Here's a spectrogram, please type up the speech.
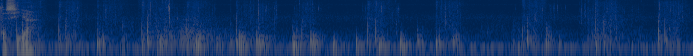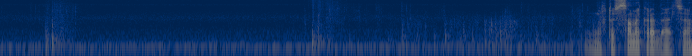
Хтось є. Ну, хтось саме крадеться.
